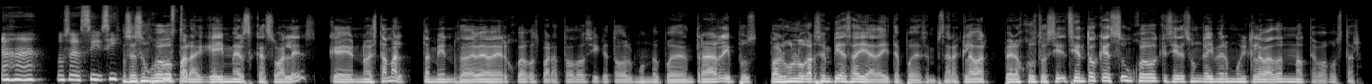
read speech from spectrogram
Ajá, o sea, sí, sí. O sea, es un juego para gamers casuales que no está mal. También, o sea, debe haber juegos para todos y que todo el mundo puede entrar y pues por algún lugar se empieza y de ahí te puedes empezar a clavar. Pero justo, siento que es un juego que si eres un gamer muy clavado no te va a gustar.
